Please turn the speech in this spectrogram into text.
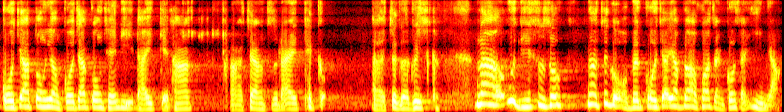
国家动用国家公权力来给他啊这样子来 take 呃这个 risk。那问题是说，那这个我们国家要不要发展国产疫苗？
